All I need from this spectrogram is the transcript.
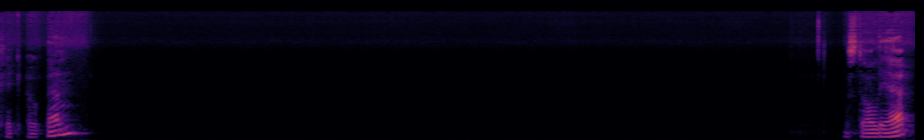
Click open. Install the app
